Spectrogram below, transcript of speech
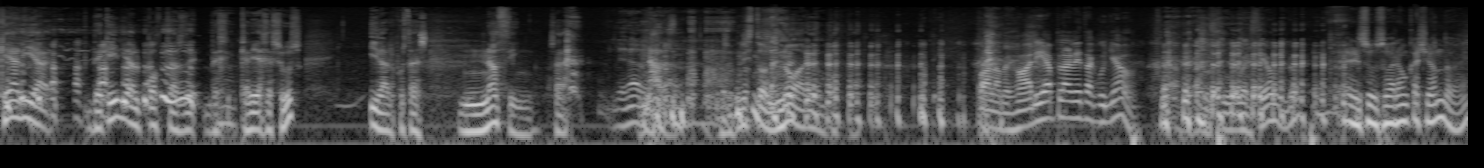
qué haría, ¿De qué iría el podcast de, de- que haría Jesús? Y la respuesta es nothing. O sea, De nada. nada. Jesucristo no haría un podcast. Pues a lo mejor haría Planeta Cuñado. O sea, con su versión, ¿no? El Suso era un cachondo, ¿eh?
